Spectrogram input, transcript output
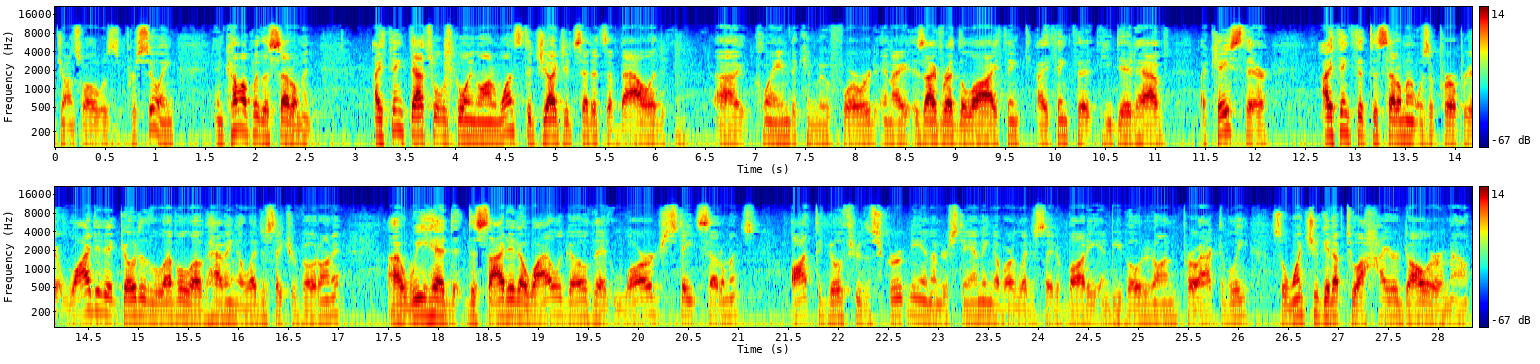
John Swallow was pursuing, and come up with a settlement. I think that's what was going on. Once the judge had said it's a valid uh, claim that can move forward, and I, as I've read the law, I think I think that he did have a case there. I think that the settlement was appropriate. Why did it go to the level of having a legislature vote on it? Uh, we had decided a while ago that large state settlements ought to go through the scrutiny and understanding of our legislative body and be voted on proactively. So once you get up to a higher dollar amount,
